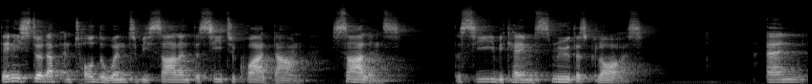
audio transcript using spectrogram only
Then he stood up and told the wind to be silent, the sea to quiet down. Silence. The sea became smooth as glass. And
